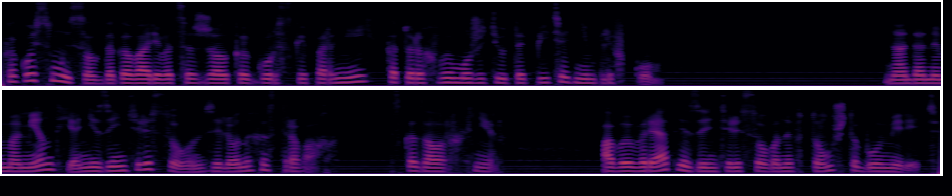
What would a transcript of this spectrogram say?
«Какой смысл договариваться с жалкой горсткой парней, которых вы можете утопить одним плевком?» «На данный момент я не заинтересован в Зеленых островах», — сказал Рхнер. «А вы вряд ли заинтересованы в том, чтобы умереть».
